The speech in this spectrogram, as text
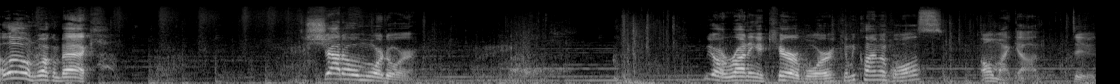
Hello and welcome back to Shadow of Mordor. We are running a Caribor. Can we climb up walls? Oh my god, dude.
